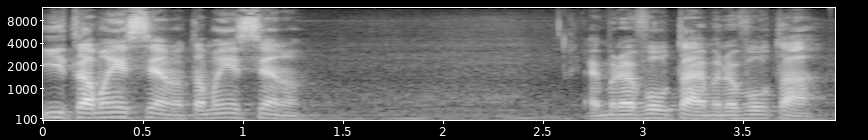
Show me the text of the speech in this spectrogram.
Ih, tá amanhecendo, tá amanhecendo. É melhor voltar, é melhor voltar.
